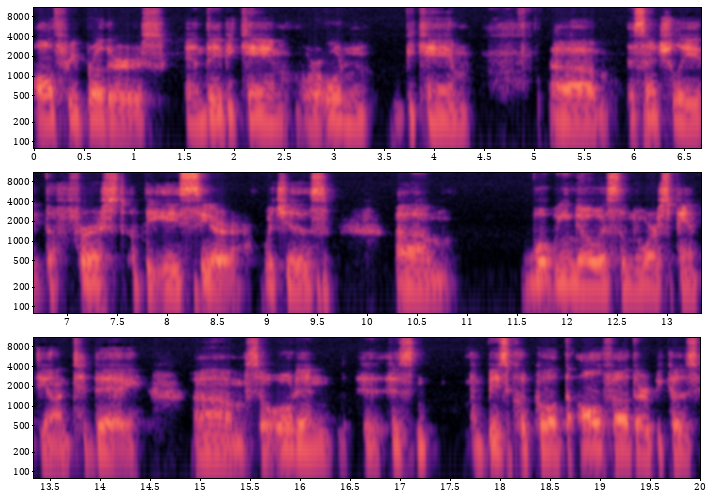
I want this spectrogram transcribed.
all three brothers, and they became, or Odin became, um, essentially the first of the Aesir, which is um, what we know as the Norse pantheon today. Um, so Odin is basically called the Allfather because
